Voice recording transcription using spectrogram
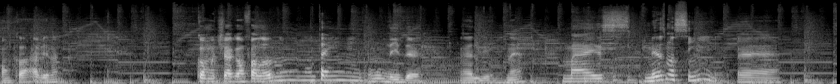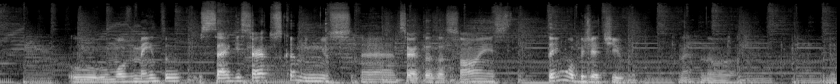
conclave, né? como o Tiagão falou, não, não tem um líder ali, né? Mas mesmo assim, é, o, o, movimento segue certos caminhos, é, certas ações, tem um objetivo, né? No, no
